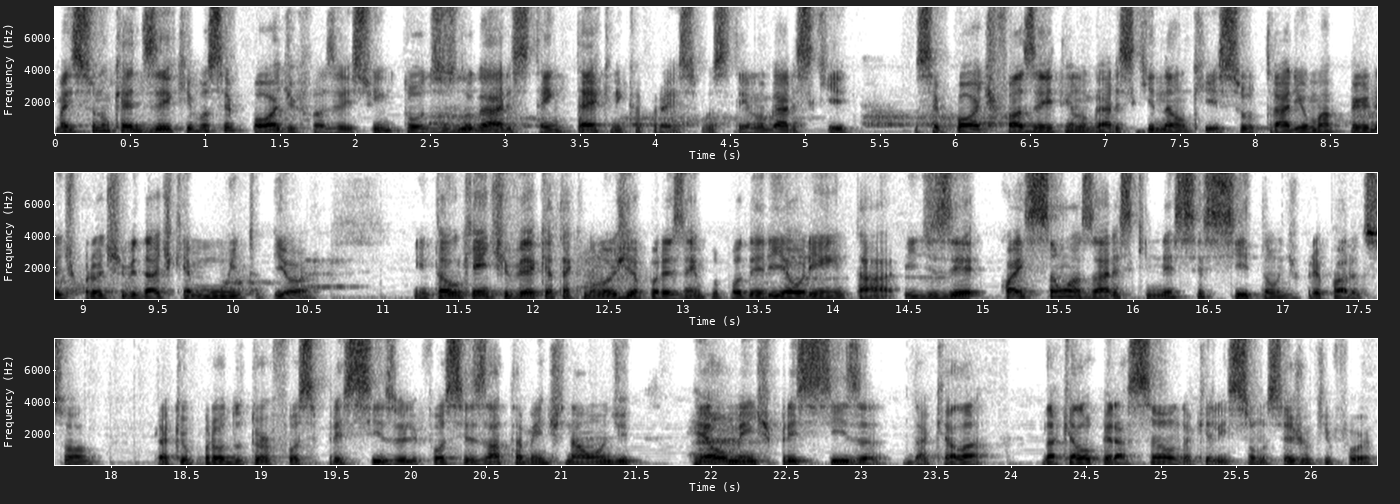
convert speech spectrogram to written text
Mas isso não quer dizer que você pode fazer isso em todos os lugares. Tem técnica para isso. Você tem lugares que você pode fazer e tem lugares que não, que isso traria uma perda de produtividade que é muito pior. Então, o que a gente vê é que a tecnologia, por exemplo, poderia orientar e dizer quais são as áreas que necessitam de preparo de solo, para que o produtor fosse preciso, ele fosse exatamente na onde realmente precisa daquela, daquela operação, daquele insumo, seja o que for.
